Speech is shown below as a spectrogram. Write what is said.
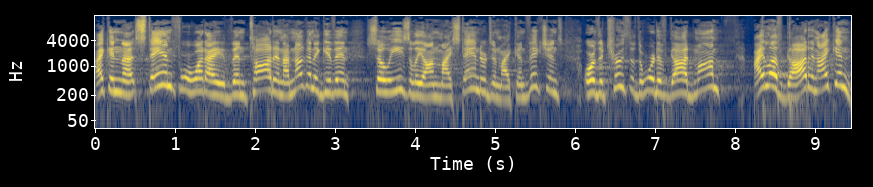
I can uh, stand for what I've been taught, and I'm not going to give in so easily on my standards and my convictions or the truth of the Word of God. Mom, I love God, and I can,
